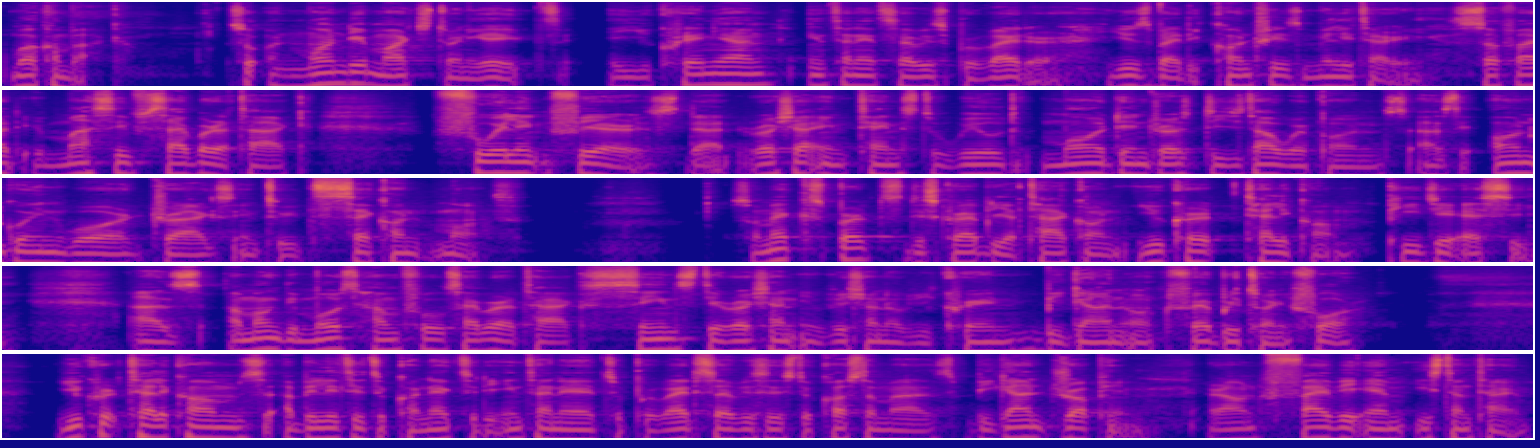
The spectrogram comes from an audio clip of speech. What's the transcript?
Welcome back. So on Monday, March 28th, a Ukrainian internet service provider used by the country's military suffered a massive cyber attack, fueling fears that Russia intends to wield more dangerous digital weapons as the ongoing war drags into its second month. Some experts describe the attack on Ukrtelecom, PJSC, as among the most harmful cyber attacks since the Russian invasion of Ukraine began on February 24. Ukrtelecom's ability to connect to the internet to provide services to customers began dropping around 5 a.m. Eastern Time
